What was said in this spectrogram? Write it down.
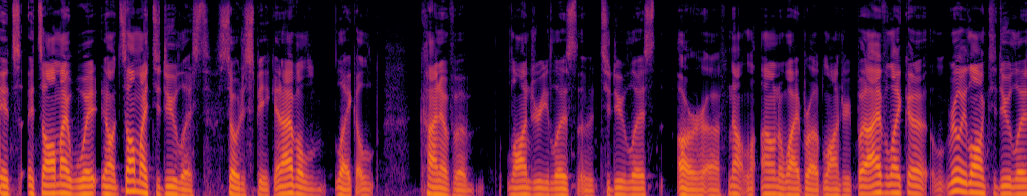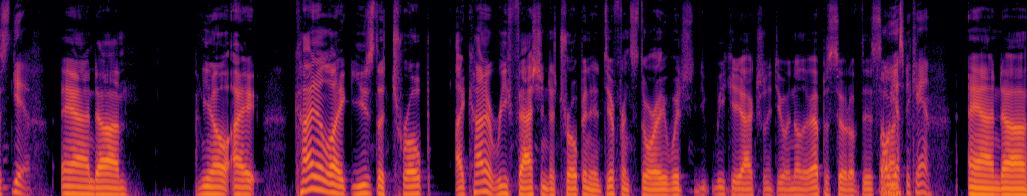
it's it's on my way, you know, it's on my to do list, so to speak, and I have a like a kind of a laundry list, uh, to do list, or uh, not. I don't know why I brought up laundry, but I have like a really long to do list, Yeah. and um, you know, I kind of like use the trope. I kind of refashioned a trope in a different story, which we could actually do another episode of this. Oh on. yes, we can. and uh,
